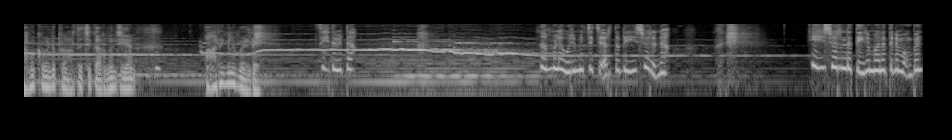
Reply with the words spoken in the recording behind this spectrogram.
നമുക്ക് വേണ്ടി പ്രാർത്ഥിച്ച് കർമ്മം ചെയ്യാൻ ആരെങ്കിലും വേണ്ടേ? സേതുവേട്ട നമ്മളെ ഒരുമിച്ച് ചേർത്തത് ഈശ്വരനാ. ഈശ്വരന്റെ തീരുമാനത്തിന് മുമ്പിൽ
